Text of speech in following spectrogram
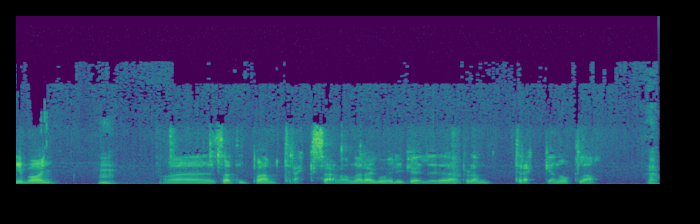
i vann. Mm. Og jeg setter ikke på de trekkselene når jeg går i fjellet, der, for de trekker nokler. Ja.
